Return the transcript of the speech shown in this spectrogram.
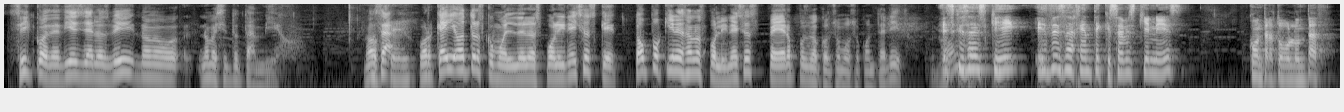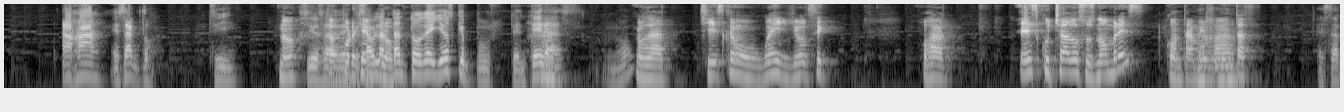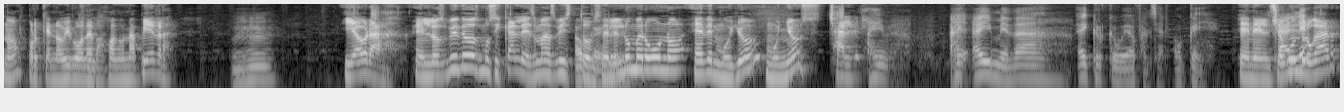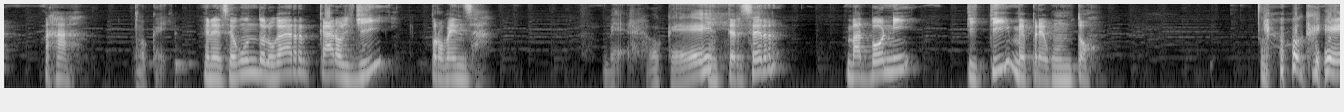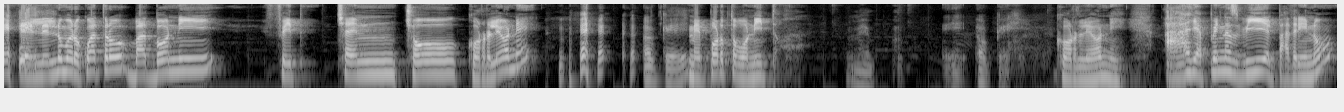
5 de 10 ya los vi, no me, no me siento tan viejo. O sea, porque hay otros como el de los polinesios que topo quiénes son los polinesios, pero pues no consumo su contenido. ¿no? Es que, ¿sabes qué? Es de esa gente que sabes quién es contra tu voluntad, Ajá, exacto. Sí. ¿no? Sí, o sea, Ah, por que se habla ejemplo, tanto de ellos que pues te enteras, ¿no? o sea, sí es como, güey, yo sé, o sea, he escuchado sus nombres contra mi Ajá. voluntad, Exacto. ¿no? Porque no vivo Sí. debajo de una piedra. Y ahora, en los videos musicales más vistos, en el número uno, Eden Muñoz, Muñoz Chale. Ahí, ahí, ahí me da. Ahí creo que voy a falsear. Ok. En el ¿Chale? segundo lugar, ajá. Ok. En el segundo lugar, Carol G, Provenza. Ver. Ok. En tercer, Bad Bunny, Titi me preguntó. ok. En el número 4, Bad Bunny, Fit Chencho Corleone, Ok. me porto bonito. Me- eh, ok. Corleone. Ay, apenas vi El Padrino.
